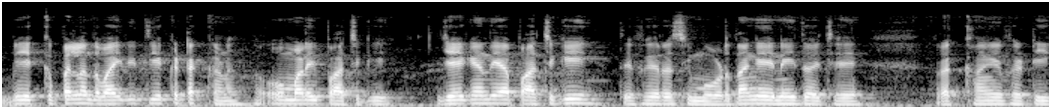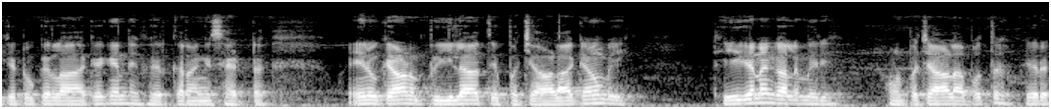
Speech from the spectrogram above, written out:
ਵੀ ਇੱਕ ਪਹਿਲਾਂ ਦਵਾਈ ਦਿੱਤੀ, ਇੱਕ ਢੱਕਣ। ਉਹ ਮਾੜੀ ਪਚ ਗਈ। ਜੇ ਕਹਿੰਦੇ ਆ ਪਚ ਗਈ, ਤੇ ਫਿਰ ਅਸੀਂ ਮੋੜ ਦਾਂਗੇ, ਨਹੀਂ ਤਾਂ ਇੱਥੇ ਰੱਖਾਂਗੇ, ਫਿਰ ਟੀਕੇ ਟੂਕੇ ਲਾ ਕੇ ਕਹਿੰਦੇ ਫਿਰ ਕਰਾਂਗੇ ਸੈੱਟ। ਇਹਨੂੰ ਕਿਹਾ ਹੁਣ ਪੀ ਲਾ ਤੇ ਪਚਾ ਲਾ ਕਿਉਂ ਬਈ? ਠੀਕ ਹੈ ਨਾ ਗੱਲ ਮੇਰੀ? ਹੁਣ ਪਚਾ ਲਾ ਪੁੱਤ, ਫਿਰ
